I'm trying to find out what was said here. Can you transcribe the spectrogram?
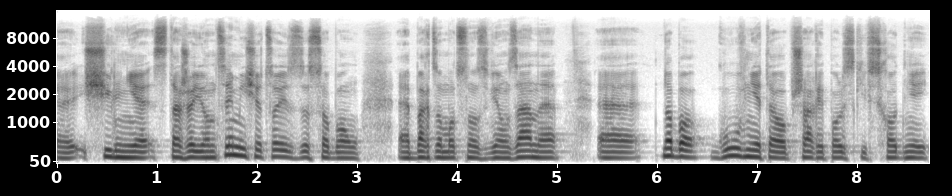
e, silnie starzejącymi się, co jest ze sobą e, bardzo mocno związane. no bo głównie te obszary Polski Wschodniej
